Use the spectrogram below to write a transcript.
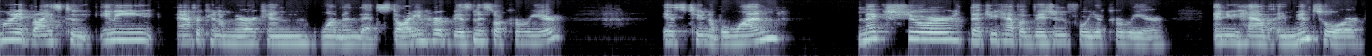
my advice to any African American woman that's starting her business or career is to number one, make sure that you have a vision for your career and you have a mentor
